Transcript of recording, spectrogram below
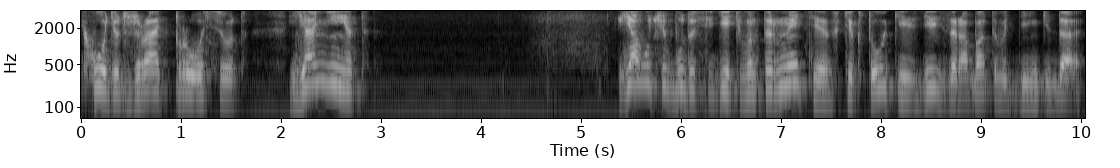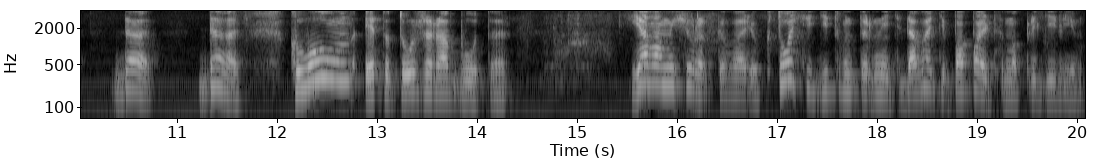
ходят, жрать просят. Я нет. Я лучше буду сидеть в интернете, в ТикТоке и здесь зарабатывать деньги. Да, да, да. Клоун – это тоже работа. Я вам еще раз говорю, кто сидит в интернете, давайте по пальцам определим.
